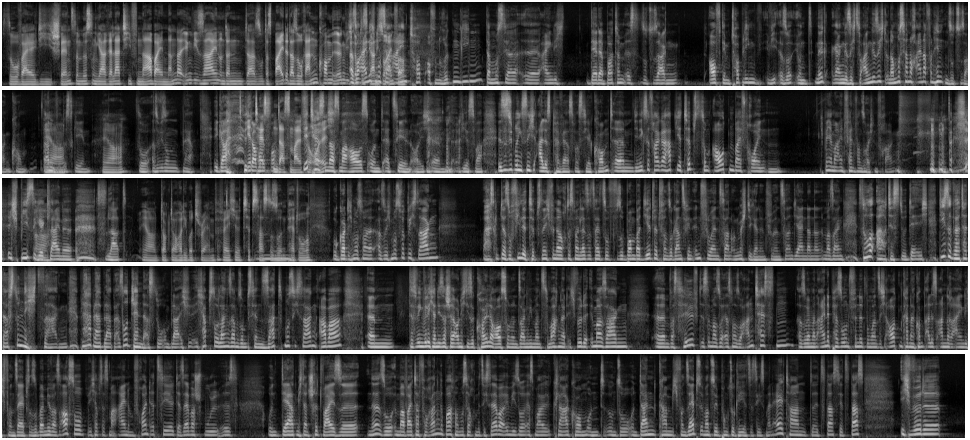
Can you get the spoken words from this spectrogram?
so, weil die Schwänze müssen ja relativ nah beieinander irgendwie sein und dann da so, dass beide da so rankommen irgendwie. Ich also ist eigentlich gar nicht muss so ja einfach. ein Top auf dem Rücken liegen. Da muss ja äh, eigentlich der, der Bottom ist, sozusagen auf dem Top liegen, wie, also, und ne, Angesicht zu Angesicht. Und dann muss ja noch einer von hinten sozusagen kommen. Dann Ja. würde es gehen. ja. So, also wie so ein, naja, egal. Ich Wir glaube, testen braucht- das, mal für Wir testen euch. das mal aus und erzählen euch, ähm, wie es war. Es ist übrigens nicht alles pervers, was hier kommt. Ähm, die nächste Frage: Habt ihr Tipps zum Outen bei Freunden? Ich bin ja mal ein Fan von solchen Fragen. ich spießige Ah. kleine Slut. Ja, Dr. Hollywood Tramp. Welche Tipps hast du so Mm. im Petto? Oh Gott, ich muss mal, also ich muss wirklich sagen, oh, es gibt ja so viele Tipps. Ne? Ich finde auch, dass man in letzter Zeit so, so bombardiert wird von so ganz vielen Influencern und möchte gerne Influencern, die einen dann, dann immer sagen: So outest du dich, diese Wörter darfst du nicht sagen, bla bla bla bla, so genderst du und bla. Ich, ich habe so langsam so ein bisschen satt, muss ich sagen, aber ähm, deswegen will ich an dieser Stelle auch nicht diese Keule rausholen und sagen, wie man es zu machen hat. Ich würde immer sagen, ähm, was hilft, ist immer so erstmal so antesten. Also wenn man eine Person findet, wo man sich outen kann, dann kommt alles andere eigentlich von selbst. Also bei mir war es auch so, ich habe es erst mal einem Freund erzählt, der selber schwul ist. Und der hat mich dann schrittweise ne, so immer weiter vorangebracht. Man muss ja auch mit sich selber irgendwie so erstmal klarkommen und, und so. Und dann kam ich von selbst immer zu dem Punkt, so, okay, jetzt ich es meinen Eltern, jetzt das, jetzt das. Ich würde,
